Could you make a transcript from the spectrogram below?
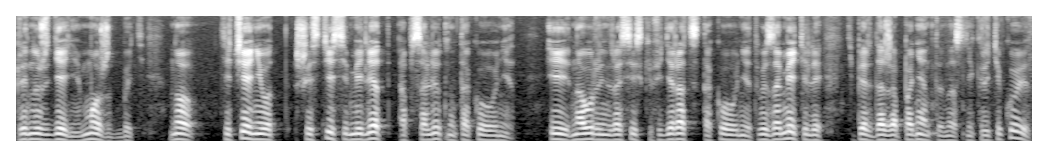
принуждение, может быть, но в течение вот 6-7 лет абсолютно такого нет. И на уровне Российской Федерации такого нет. Вы заметили, теперь даже оппоненты нас не критикуют,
